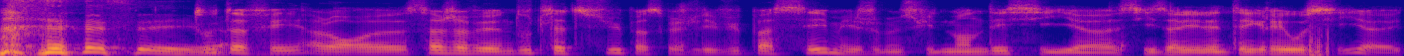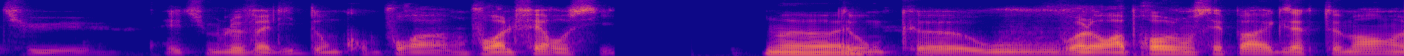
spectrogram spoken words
Tout à fait. Alors euh, ça j'avais un doute là-dessus parce que je l'ai vu passer, mais je me suis demandé si euh, s'ils allaient l'intégrer aussi euh, et tu et tu me le valides, donc on pourra on pourra le faire aussi. Donc ou alors après on ne sait pas exactement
